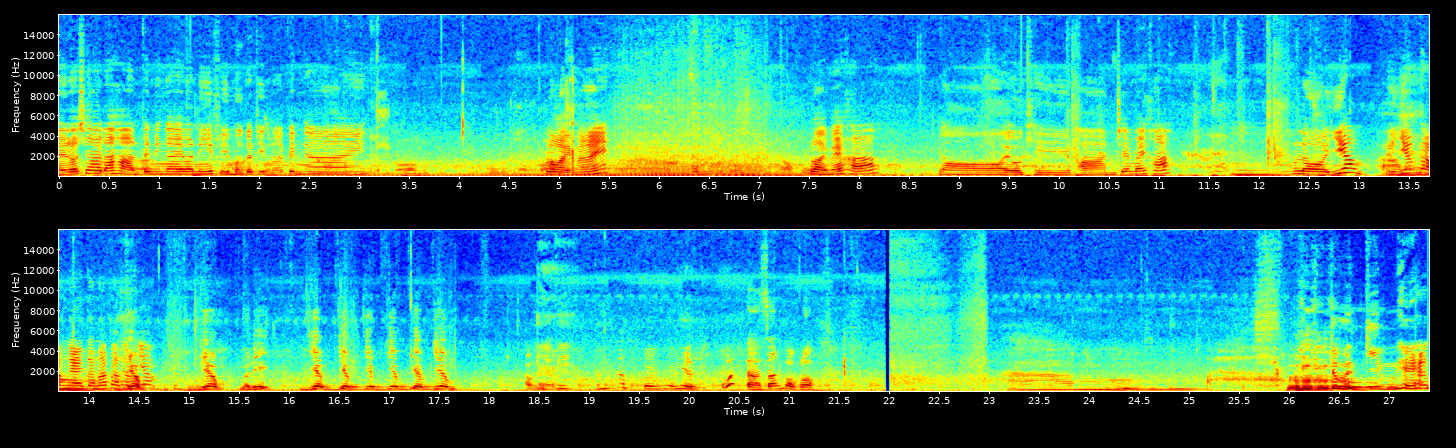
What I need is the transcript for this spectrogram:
ยรสชาติอาหารเป็นยังไงวันนี้ฝีมือกระถิ่นน้อยเป็นไงอร่อยไหมอร่อยไหมคะอร่อยโอเคผ่านใช่ไหมคะอืมอร่อยเยี่ยมเดี๋ยวเยี่ยมทำไงตอนนั้นพาทำเยี่ยมเยี่ยมมาดิเยี่ยมเยี่ยมเยี่ยมเยี่ยมเยี่ยมเยี่ยมเอานี่นี่เออเห็นอุ๊ยตาสั้นบอกเรา จะเหมือนกินแห้ง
